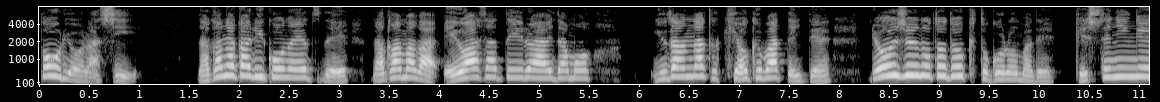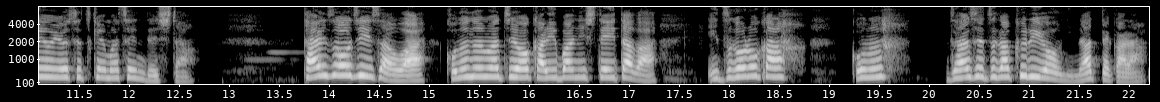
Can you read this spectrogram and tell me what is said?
棟梁らしい。なかなか利口なやつで仲間が絵を漁っている間も油断なく気を配っていて猟銃の届くところまで決して人間を寄せつけませんでした。太蔵じいさんはこの沼地を狩り場にしていたが、いつ頃からこの残雪が来るようになってから、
